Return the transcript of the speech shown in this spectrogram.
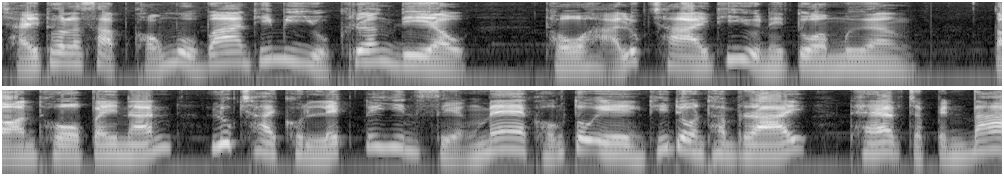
ใช้โทรศัพท์ของหมู่บ้านที่มีอยู่เครื่องเดียว โทรหาลูกชายที่อยู่ในตัวเมือง ตอนโทรไปนั้นลูกชายคนเล็กได้ยินเสียงแม่ของตัวเองที่โดนทำร้าย แทบจะเป็นบ้า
